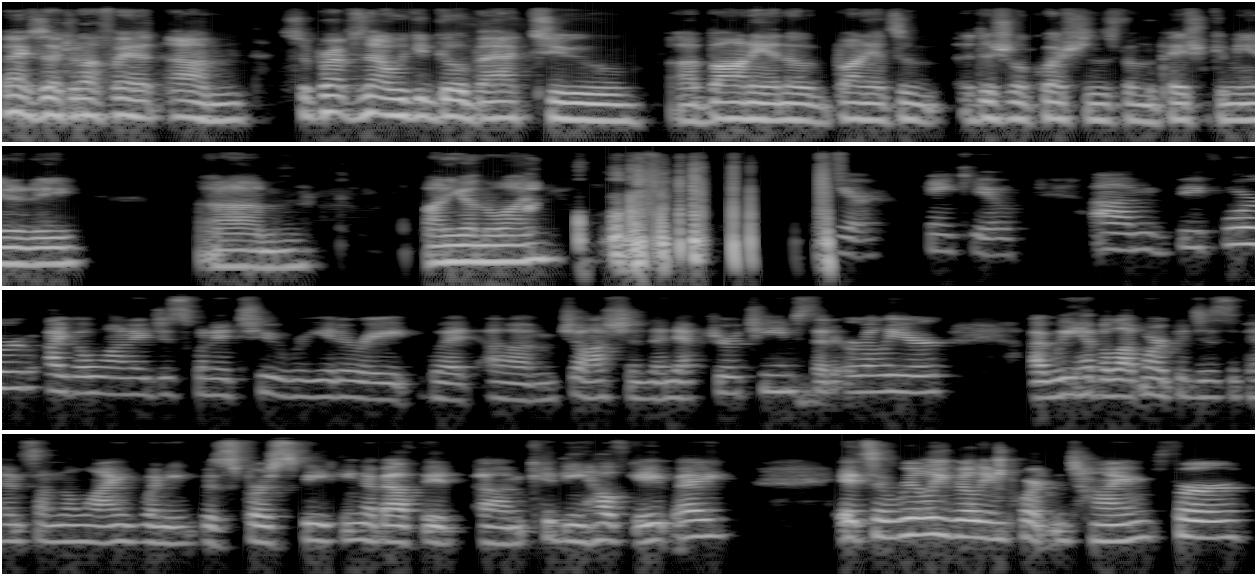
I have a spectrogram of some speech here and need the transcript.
Thanks, Dr. Lafayette. Um, so perhaps now we could go back to uh, Bonnie. I know Bonnie had some additional questions from the patient community. Um, Bonnie, you on the line? Here, thank you. Um, before I go on, I just wanted to reiterate what um, Josh and the NephCure team said earlier. Uh, we have a lot more participants on the line when he was first speaking about the um, Kidney Health Gateway. It's a really, really important time for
